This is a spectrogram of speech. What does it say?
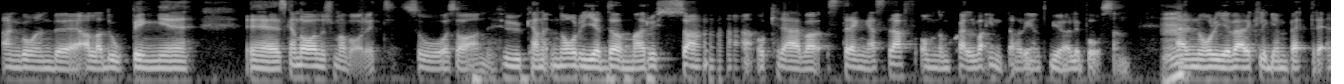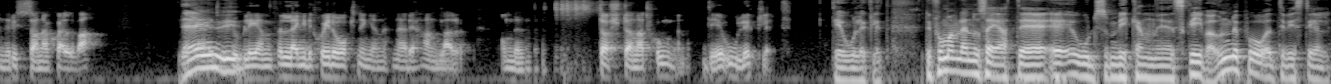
angående alla dopingskandaler eh, som har varit så sa han hur kan Norge döma ryssarna och kräva stränga straff om de själva inte har rent mjöl i påsen? Mm. Är Norge verkligen bättre än ryssarna själva? Det är ett problem för längdskidåkningen när det handlar om den största nationen. Det är olyckligt. Det är olyckligt. Det får man väl ändå säga att det är ord som vi kan eh, skriva under på till viss del.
